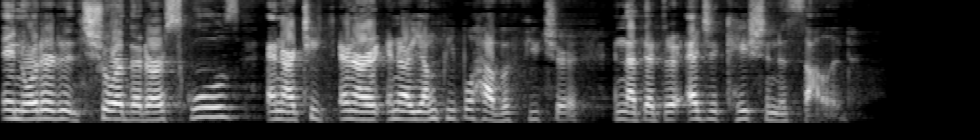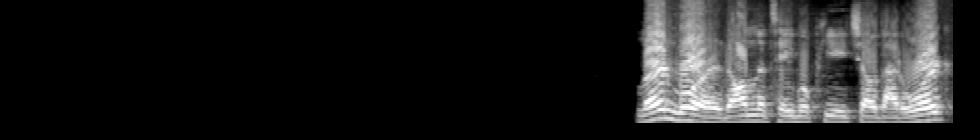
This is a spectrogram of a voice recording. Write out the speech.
in order to ensure that our schools and our, and our, and our young people have a future and that, that their education is solid. Learn more at onthetablephl.org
